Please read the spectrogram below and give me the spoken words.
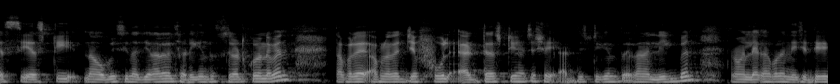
এসসি এসটি না ওবিসি না জেনারেল সেটি কিন্তু সিলেক্ট করে নেবেন। তারপরে আপনাদের যে ফুল অ্যাড্রেসটি আছে সেই অ্যাড্রেসটি কিন্তু এখানে লিখবেন এবং লেখার পরে নিচের দিকে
